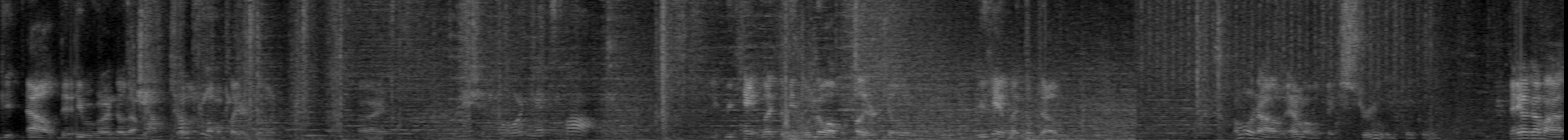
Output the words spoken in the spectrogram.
get out, then people are gonna know that I'm a killer. I'm a player killer. All right, Mission coordinates locked. we can't let the people know I'm a player killer. We can't let them know. I'm running out of ammo extremely quickly. Think I got my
